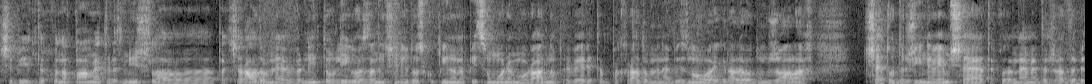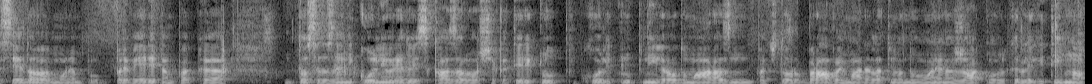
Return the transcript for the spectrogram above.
če bi tako na pamet razmišljal, eh, pač radom je vrnitev v ligo, za nič je nekdo skupino napisal, moramo uradno preveriti, ampak radom ne bi znova igrali v domžalah. Če to drži, ne vem še, tako da ne me držati za besedo, moram preveriti, ampak. Uh, To se do zdaj nikoli ni v redu izkazalo, še kateri klub, koli klub ni igral doma, razen pač dobro, Bravo ima relativno domovanje na žaku, kar legitimno.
